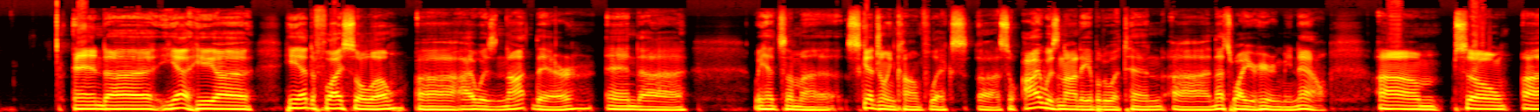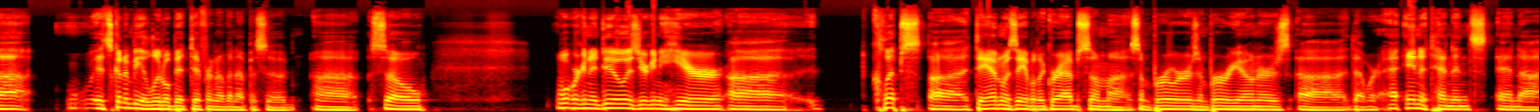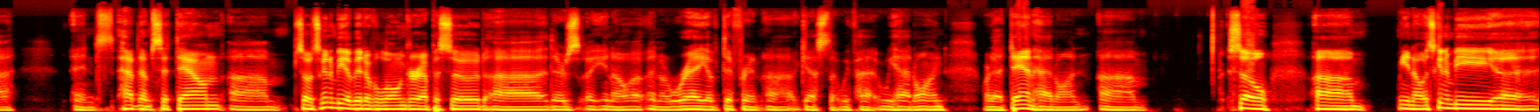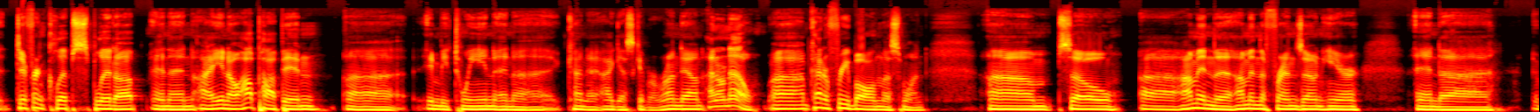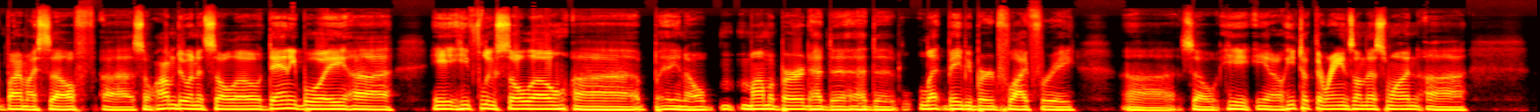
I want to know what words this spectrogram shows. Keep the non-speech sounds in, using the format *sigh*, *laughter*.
and uh, yeah, he uh, he had to fly solo. Uh, I was not there, and uh, we had some uh, scheduling conflicts, uh, so I was not able to attend, and that's why you're hearing me now. Um, so it's going to be a little bit different of an episode. So what we're going to do is you're going to hear clips. Uh, Dan was able to grab some uh, some brewers and brewery owners uh, that were in attendance and uh, and have them sit down. Um, so it's going to be a bit of a longer episode. Uh, there's uh, you know a- an array of different uh, guests that we've had we had on or that Dan had on. Um, so um, you know it's going to be uh, different clips split up, and then I you know I'll pop in uh in between and uh kind of I guess give a rundown. I don't know. Uh, I'm kind of free balling this one. Um so uh I'm in the I'm in the friend zone here and uh by myself. Uh so I'm doing it solo. Danny boy uh he he flew solo. Uh you know, Mama Bird had to had to let baby bird fly free. Uh so he you know, he took the reins on this one. Uh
